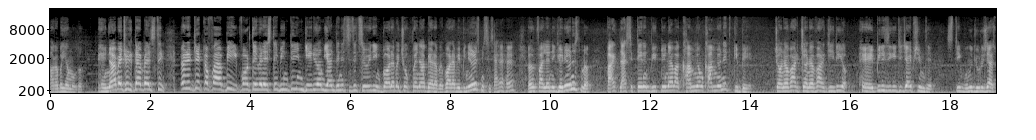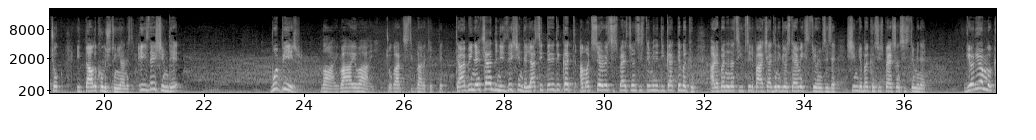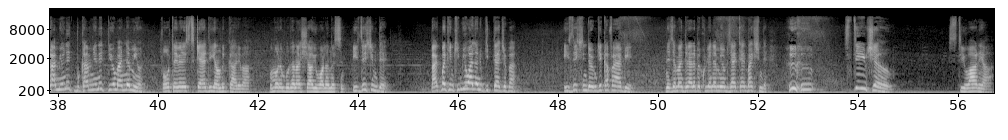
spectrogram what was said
Araba yamuldu. Hey ne haber çocuklar ben Steve. Örümcek kafa bir Ford Everest'e bindim. Geliyorum yandığını size söyleyeyim. Bu araba çok fena bir araba. Bu arabaya biniyoruz mu siz? Ön farlarını görüyorsunuz mu? Bak lastiklerin büyüklüğüne bak. Kamyon kamyonet gibi. Canavar canavar gidiyor. Hey birisi geçeceğim şimdi. Steve bunu göreceğiz. Çok iddialı konuştun yani. İzle şimdi. Bu bir. Vay vay vay. Çok artistik bir hareketti. Tabii ne sandınız da şimdi lastiklere dikkat. Amortisör ve süspansiyon sistemine dikkatli bakın. Arabanın nasıl yükselip alçaldığını göstermek istiyorum size. Şimdi bakın süspansiyon sistemine. Görüyor musun? Kamyonet bu kamyonet diyorum anlamıyor. Ford Everest geldi yandık galiba. Umarım buradan aşağı yuvarlanırsın. İzle şimdi. Bak bakayım kim yuvarlanıp gitti acaba? İzle şimdi örümcek kafa abi. Ne zamandır araba kullanamıyorum zaten bak şimdi. Hı hı. Steve Show. Steve var ya.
